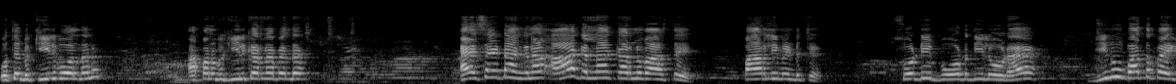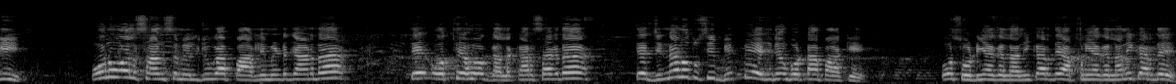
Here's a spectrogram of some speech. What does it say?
ਉੱਥੇ ਵਕੀਲ ਬੋਲਦਾ ਨਾ, ਆਪਾਂ ਨੂੰ ਵਕੀਲ ਕਰਨਾ ਪੈਂਦਾ। ਐਸੇ ਢੰਗ ਨਾਲ ਆ ਗੱਲਾਂ ਕਰਨ ਵਾਸਤੇ ਪਾਰਲੀਮੈਂਟ 'ਚ ਸੋਡੀ ਵੋਟ ਦੀ ਲੋੜ ਹੈ। ਜਿਹਨੂੰ ਵੱਧ ਪੈਗੀ, ਉਹਨੂੰ ਉਹ ਲਾਇਸੈਂਸ ਮਿਲ ਜੂਗਾ ਪਾਰਲੀਮੈਂਟ ਜਾਣ ਦਾ ਤੇ ਉੱਥੇ ਉਹ ਗੱਲ ਕਰ ਸਕਦਾ। ਤੇ ਜਿਨ੍ਹਾਂ ਨੂੰ ਤੁਸੀਂ ਵੀ ਭੇਜਦੇ ਹੋ ਵੋਟਾਂ ਪਾ ਕੇ ਉਹ ਸੋਡੀਆਂ ਗੱਲਾਂ ਨਹੀਂ ਕਰਦੇ, ਆਪਣੀਆਂ ਗੱਲਾਂ ਨਹੀਂ ਕਰਦੇ।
